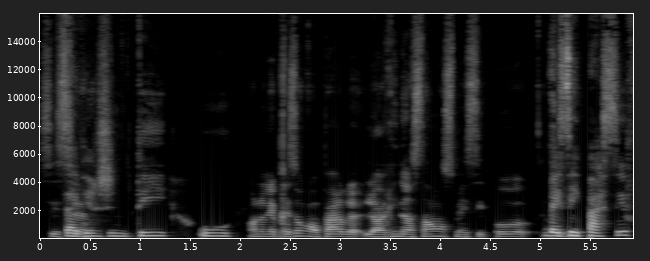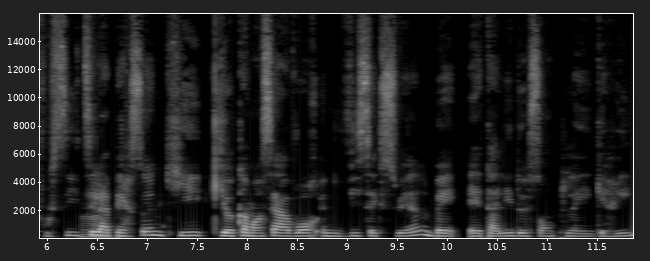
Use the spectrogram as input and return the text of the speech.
sa virginité ou on a l'impression qu'on parle leur innocence mais c'est pas ben c'est passif aussi. Tu sais la hmm. personne qui qui a commencé à avoir une vie sexuelle ben est allée de son plein gré.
